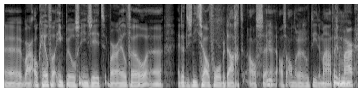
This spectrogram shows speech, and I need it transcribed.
Uh, waar ook heel veel impuls in zit. Waar heel veel. Uh, en dat is niet zo voorbedacht als, als andere routinematige. Mm Maar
